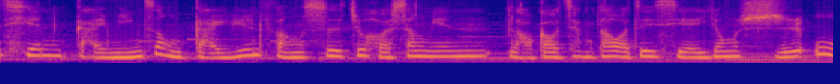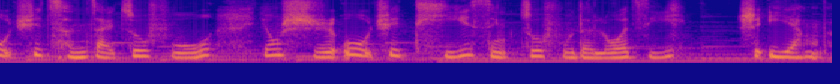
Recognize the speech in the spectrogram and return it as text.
迁改名这种改运方式，就和上面老高讲到的这些用食物去承载祝福、用食物去提醒祝福的逻辑是一样的。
